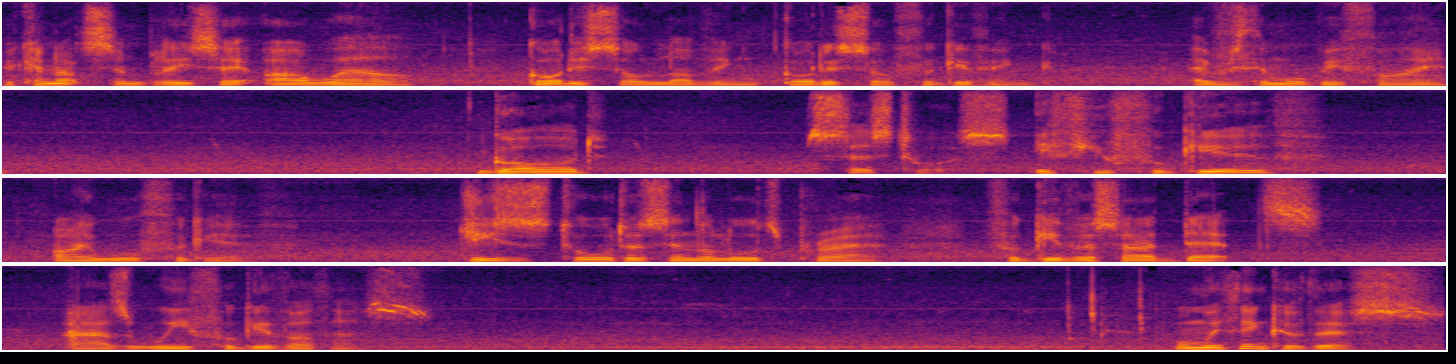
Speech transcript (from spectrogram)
We cannot simply say, oh well, God is so loving, God is so forgiving, everything will be fine. God says to us, if you forgive, I will forgive. Jesus taught us in the Lord's Prayer, forgive us our debts as we forgive others. When we think of this,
